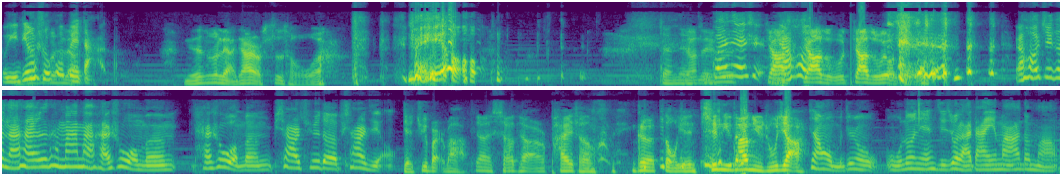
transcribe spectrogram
我一定是会被打的。你这是不是两家有世仇啊？没有，真的关键是家然后家族家族有仇。然后这个男孩子他妈妈还是我们还是我们片儿区的片儿警，写剧本吧，让小挑拍成一个抖音，请你当女主角。像我们这种五六年级就来大姨妈的嘛，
